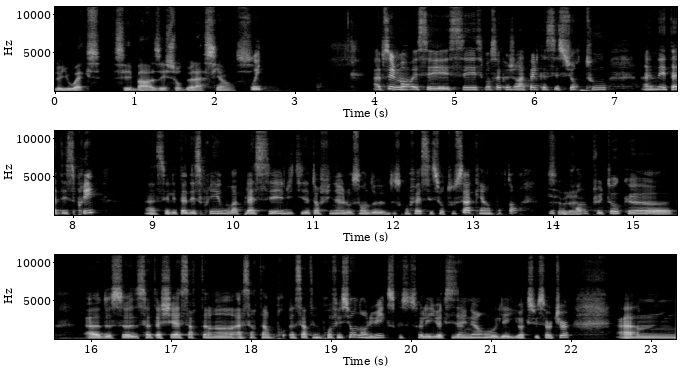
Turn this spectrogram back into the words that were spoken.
Le UX, c'est basé sur de la science. Oui, Absolument. Et c'est pour ça que je rappelle que c'est surtout un état d'esprit. Ah, c'est l'état d'esprit où on va placer l'utilisateur final au centre de, ce qu'on fait. C'est surtout ça qui est important de comprendre plutôt que euh, de s'attacher à, certains, à, certains, certaines professions dans l'UX, que ce soit les UX designers ou les UX researchers. Euh,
